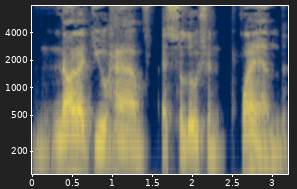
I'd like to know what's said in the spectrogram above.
Now that you have a solution planned,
